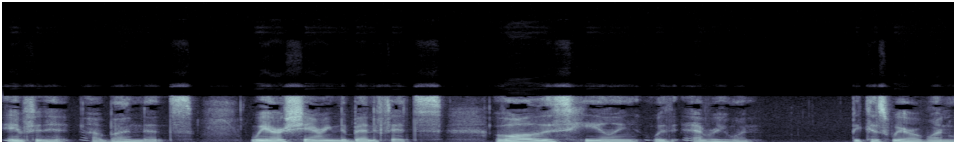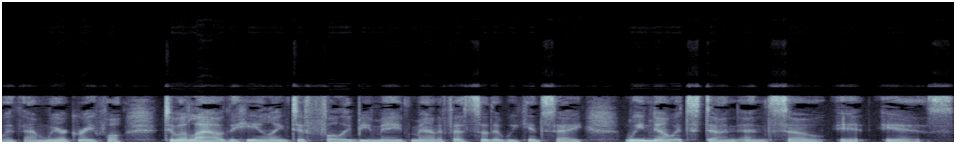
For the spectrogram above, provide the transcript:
infinite abundance. We are sharing the benefits of all this healing with everyone because we are one with them. We are grateful to allow the healing to fully be made manifest so that we can say, We know it's done, and so it is.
